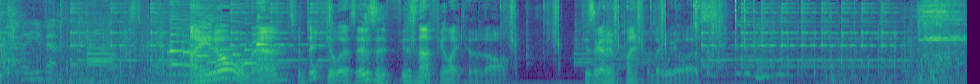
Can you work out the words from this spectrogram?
Well, you've been playing I know, man. It's ridiculous. It doesn't. It does not feel like it at all. It feels like I've been playing for like way less.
